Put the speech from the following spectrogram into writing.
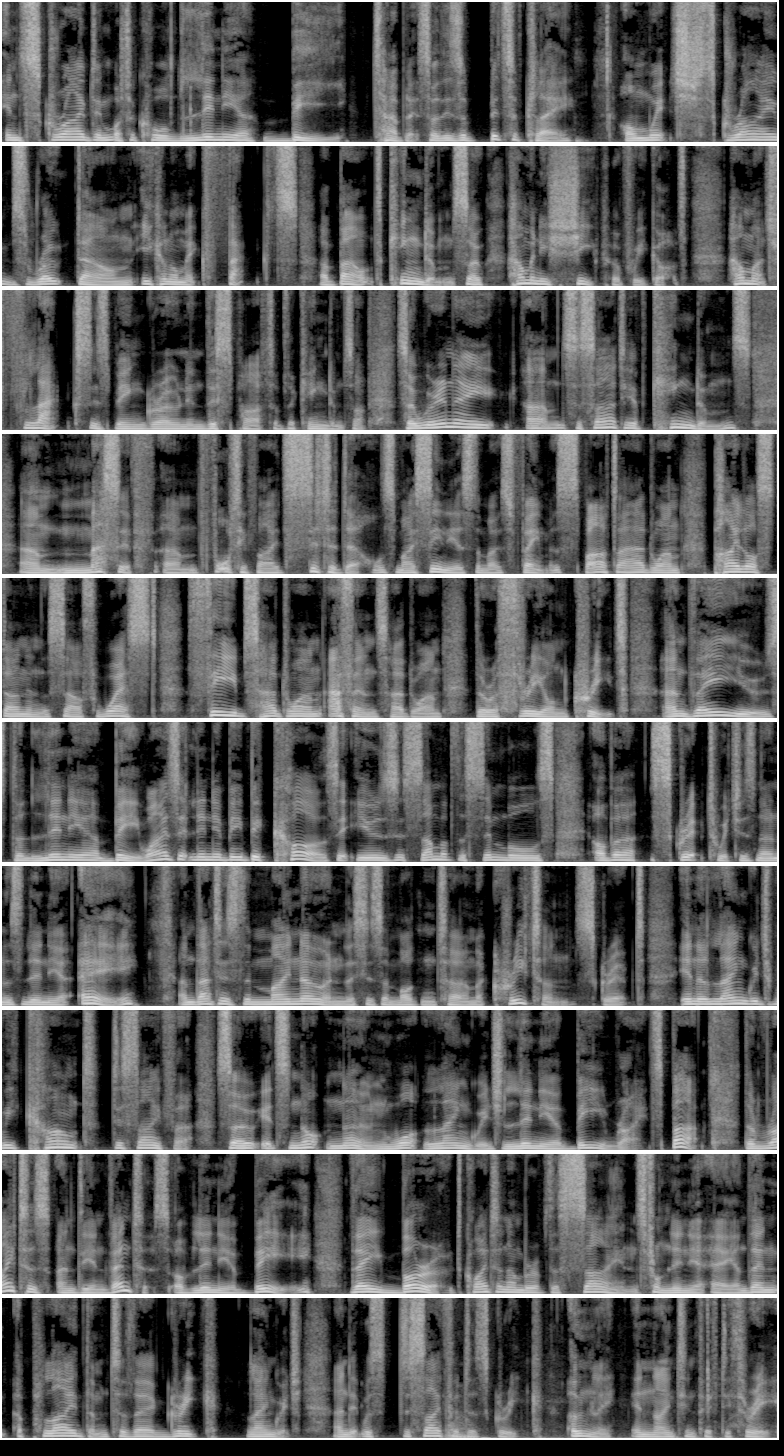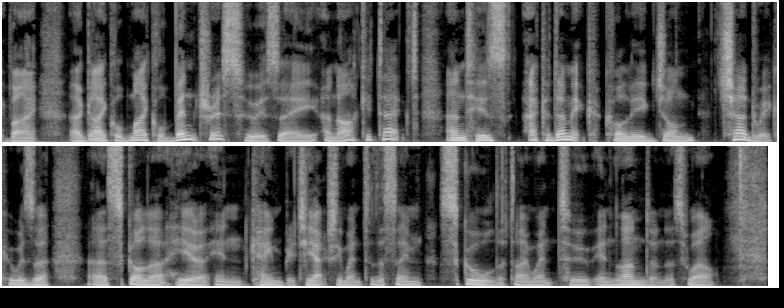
inscribed in what are called linear B tablets. So these are bits of clay on which scribes wrote down economic facts about kingdoms. So, how many sheep have we got? How much flax is being grown in this part of the kingdom? So, so we're in a um, society of kingdoms, um, massive um, fortified citadels. Mycenae is the most famous. Sparta had one, Pylos done in the southwest, Thebes had one, Athens had one. There are three on Crete, and they used the linear B. Why is it linear B? Because it uses some of the symbols of a script which is known as linear A, and that is the Minoan, this is a modern term, a Cretan script in a language we can't decipher. So it's not known what language Linear B writes. But the writers and the inventors of Linear B, they borrowed quite a number of the signs from Linear A and then applied them to their Greek language. And it was deciphered as Greek only in 1953 by a guy called Michael Ventris, who is a, an architect, and his academic colleague John Chadwick, who was a, a, scholar here in Cambridge. He actually went to the same school that I went to in London as well.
